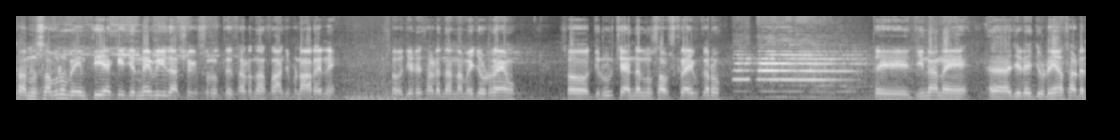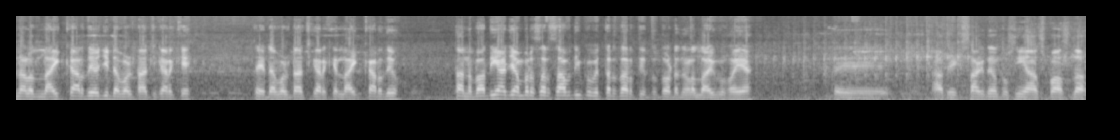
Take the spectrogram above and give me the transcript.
ਤੁਹਾਨੂੰ ਸਭ ਨੂੰ ਬੇਨਤੀ ਹੈ ਕਿ ਜਿੰਨੇ ਵੀ ਦਰਸ਼ਕ ਸਰੋਤੇ ਸਾਡੇ ਨਾਲ ਸਾਂਝ ਬਣਾ ਰਹੇ ਨੇ ਸੋ ਜਿਹੜੇ ਸਾਡੇ ਨਾਲ ਨਵੇਂ ਜੁੜ ਰਹੇ ਹੋ ਸੋ ਜਰੂਰ ਚੈਨਲ ਨੂੰ ਸਬਸਕ੍ਰਾਈਬ ਕਰੋ। ਤੇ ਜਿਨ੍ਹਾਂ ਨੇ ਜਿਹੜੇ ਜੁੜੇ ਆ ਸਾਡੇ ਨਾਲ ਲਾਈਕ ਕਰ ਦਿਓ ਜੀ ਡਬਲ ਟੱਚ ਕਰਕੇ ਤੇ ਡਬਲ ਟੱਚ ਕਰਕੇ ਲਾਈਕ ਕਰ ਦਿਓ। ਧੰਨਵਾਦ ਜੀ, ਅੱਜ ਅੰਮ੍ਰਿਤਸਰ ਸਾਹਿਬ ਦੀ ਪਵਿੱਤਰ ਧਰਤੀ ਤੋਂ ਤੁਹਾਡੇ ਨਾਲ ਲਾਈਵ ਹੋਏ ਆ। ਤੇ ਆ ਦੇਖ ਸਕਦੇ ਹੋ ਤੁਸੀਂ ਆਸ-ਪਾਸ ਦਾ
